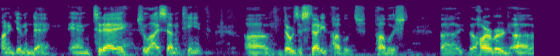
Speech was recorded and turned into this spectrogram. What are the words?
on a given day. And today, July 17th, uh, there was a study published published by the Harvard uh,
